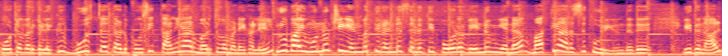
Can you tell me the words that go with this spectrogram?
போட்டவர்களுக்கு பூஸ்டர் தடுப்பூசி தனியார் மருத்துவமனைகளில் ரூபாய் முன்னூற்றி எண்பத்தி ரெண்டு செலுத்தி போட வேண்டும் என மத்திய அரசு கூறியிருந்தது. இதனால்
